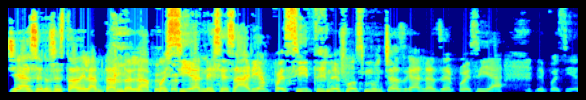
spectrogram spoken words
Ya se nos está adelantando la poesía necesaria, pues sí, tenemos muchas ganas de poesía, de poesía.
